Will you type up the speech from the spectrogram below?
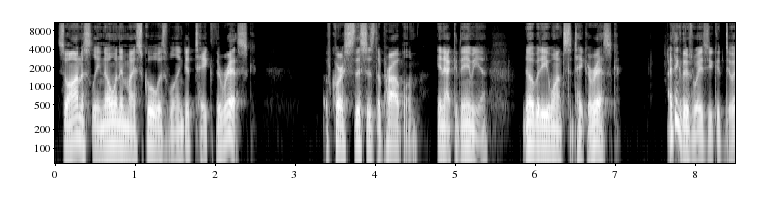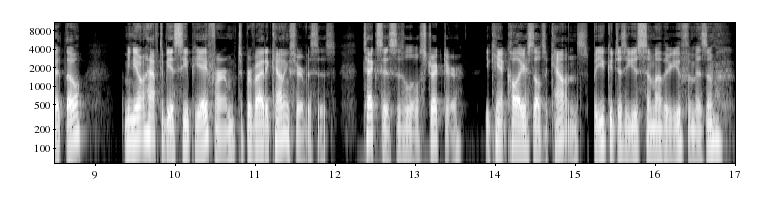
So, honestly, no one in my school was willing to take the risk. Of course, this is the problem. In academia, nobody wants to take a risk. I think there's ways you could do it, though. I mean, you don't have to be a CPA firm to provide accounting services. Texas is a little stricter. You can't call yourselves accountants, but you could just use some other euphemism.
